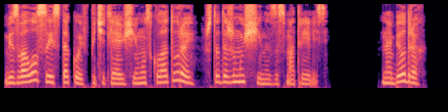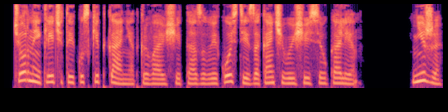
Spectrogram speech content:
безволосые с такой впечатляющей мускулатурой, что даже мужчины засмотрелись. На бедрах Черные клетчатые куски ткани, открывающие тазовые кости и заканчивающиеся у колен. Ниже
